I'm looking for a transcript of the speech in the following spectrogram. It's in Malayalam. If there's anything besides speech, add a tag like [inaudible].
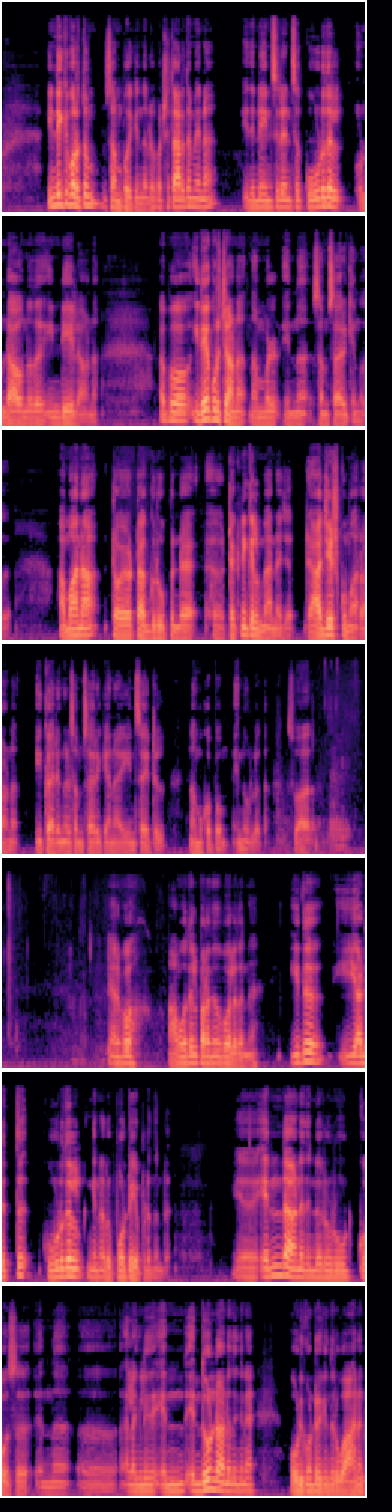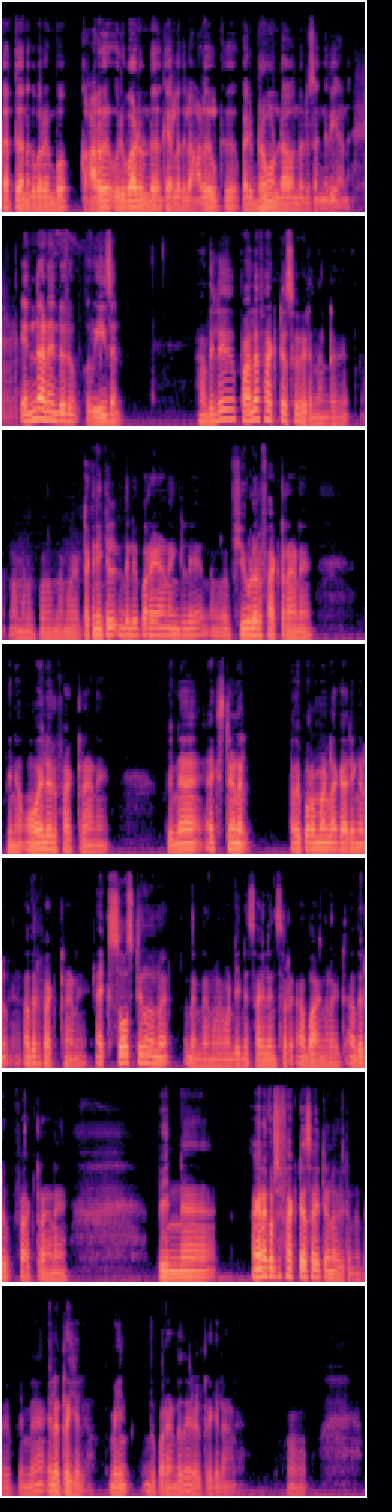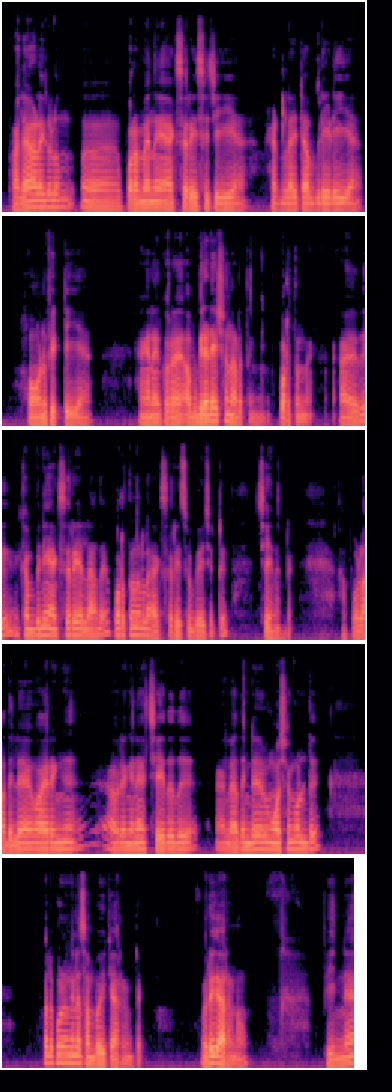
ഇന്ത്യയ്ക്ക് പുറത്തും സംഭവിക്കുന്നുണ്ട്. പക്ഷേ താരതമ്യേന ഇതിന്റെ ഇൻസിഡൻസ് കൂടുതൽ ഉണ്ടാവുന്നത് ഇന്ത്യയിലാണ്. അപ്പോൾ ഇതേക്കുറിച്ചാണ് നമ്മൾ ഇന്ന് സംസാരിക്കുന്നത്. അമാന ടൊയോട്ട ഗ്രൂപ്പിന്റെ ടെക്നിക്കൽ മാനേജർ രാജേഷ് കുമാറാണ് ഈ കാര്യങ്ങൾ സംസാരിക്കാനായി ഇൻസൈറ്റിൽ നമുക്കൊപ്പം ഇന്നുള്ളത്. സ്വാഗതം. ഞാനിപ്പോൾ ആമുഖത്തിൽ പറഞ്ഞതുപോലെ തന്നെ ഇത് ഈ അടുത്ത് കൂടുതൽ ഇങ്ങനെ റിപ്പോർട്ട് ചെയ്യപ്പെടുന്നുണ്ട്. എന്താണ് ഇതിന്റെ ഒരു റൂട്ട് കോസ് എന്ന് അല്ലെങ്കിൽ ഇത് എന്ത് എന്തുകൊണ്ടാണ് ഇതിങ്ങനെ ഓടിക്കൊണ്ടിരിക്കുന്ന ഒരു വാഹനം കത്തുക എന്നൊക്കെ പറയുമ്പോൾ കാറ് ഒരുപാടുണ്ട്. കേരളത്തിൽ ആളുകൾക്ക് പരിഭ്രമം ഉണ്ടാകുന്ന ഒരു സംഗതിയാണ്. എന്താണ് അതിന്റെ ഒരു റീസൺ? അതിൽ പല ഫാക്ടേഴ്സ് വരുന്നുണ്ട്. നമ്മളിപ്പോൾ നമ്മൾ ടെക്നിക്കൽ ഇതിൽ പറയുകയാണെങ്കിൽ നമ്മൾ ഫ്യൂൾ ഒരു ഫാക്ടറാണ് പിന്നെ ഓയിൽ ഒരു ഫാക്ടറാണ് പിന്നെ എക്സ്റ്റേണൽ അത് പുറമേയുള്ള കാര്യങ്ങൾ അതൊരു ഫാക്ടറാണ് എക്സോസ്റ്റ് എന്ന് പറഞ്ഞ ഇതുണ്ട് നമ്മൾ വണ്ടീന്റെ സൈലൻസർ ആ ഭാഗങ്ങളായിട്ട് അതൊരു ഫാക്ടറാണ് പിന്നെ അങ്ങനെ കുറച്ച് ഫാക്ടേഴ്സായിട്ടാണ് വരുന്നത്. പിന്നെ ഇലക്ട്രിക്കൽ മെയിൻ ഇത് പറയേണ്ടത് ഇലക്ട്രിക്കലാണ് അപ്പോൾ പല ആളുകളും പുറമേ നിന്ന് ആക്സറീസ് ചെയ്യുക ഹെഡ്ലൈറ്റ് അപ്ഗ്രേഡ് ചെയ്യുക ഹോൺ ഫിറ്റ് ചെയ്യുക. അങ്ങനെ കുറേ അപ്ഗ്രേഡേഷൻ നടത്തുന്നു പുറത്തുനിന്ന്. അതായത് കമ്പനി ആക്സറി അല്ലാതെ പുറത്തുനിന്നുള്ള ആക്സറീസ് ഉപയോഗിച്ചിട്ട് ചെയ്യുന്നുണ്ട്. അപ്പോൾ അതിലെ വയറിങ് അവരെങ്ങനെ ചെയ്തത് അല്ല അതിന്റെ മോശം കൊണ്ട് പലപ്പോഴും ഇങ്ങനെ സംഭവിക്കാറുണ്ട്. ഒരു കാരണം പിന്നെ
